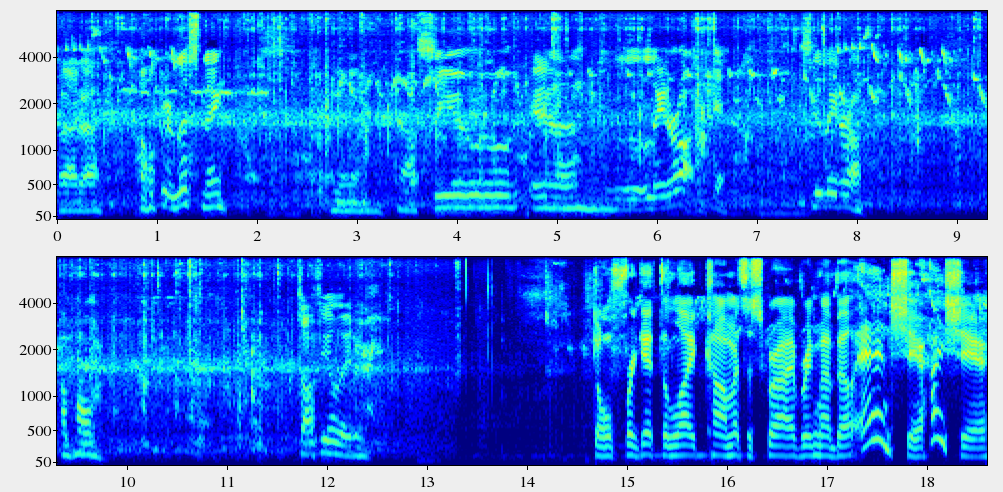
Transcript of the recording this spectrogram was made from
But uh, I hope you're listening. And I'll see you in later on. See you later on. I'm home. Talk to you later. Don't forget to like, comment, subscribe, ring my bell, and share. Hi, share.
